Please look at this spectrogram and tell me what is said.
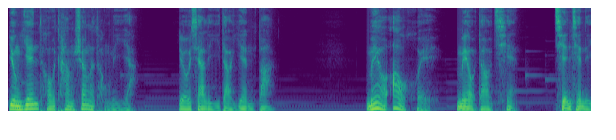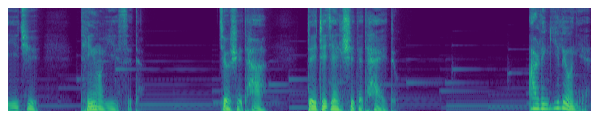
用烟头烫伤了佟丽娅，留下了一道烟疤。没有懊悔，没有道歉，浅浅的一句，挺有意思的，就是他对这件事的态度。二零一六年，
